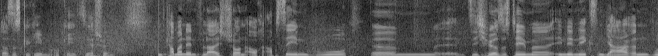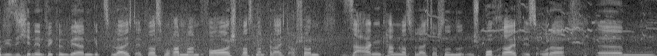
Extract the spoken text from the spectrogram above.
Das ist gegeben, okay, sehr schön. Kann man denn vielleicht schon auch absehen, wo ähm, sich Hörsysteme in den nächsten Jahren, wo die sich hinentwickeln werden? Gibt es vielleicht etwas, woran man forscht, was man vielleicht auch schon sagen kann, was vielleicht auch schon spruchreif ist oder ähm,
